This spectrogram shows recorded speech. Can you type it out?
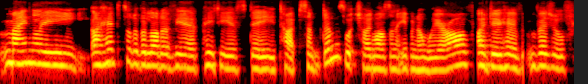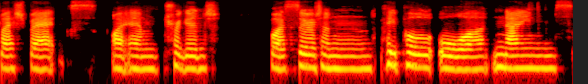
mainly I had sort of a lot of yeah PTSD type symptoms which I wasn't even aware of. I do have visual flashbacks. I am triggered by certain people or names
